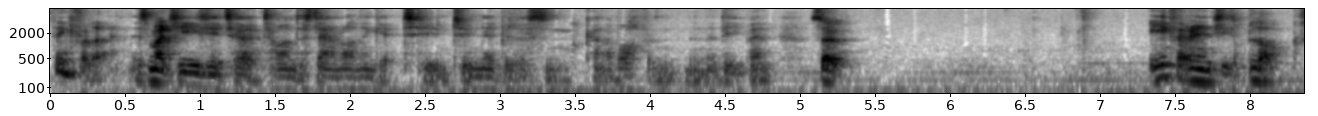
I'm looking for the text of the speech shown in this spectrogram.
Think for that. It's much easier to, to understand rather than get too too nebulous and kind of off in, in the deep end. So, if our energy is blocked,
